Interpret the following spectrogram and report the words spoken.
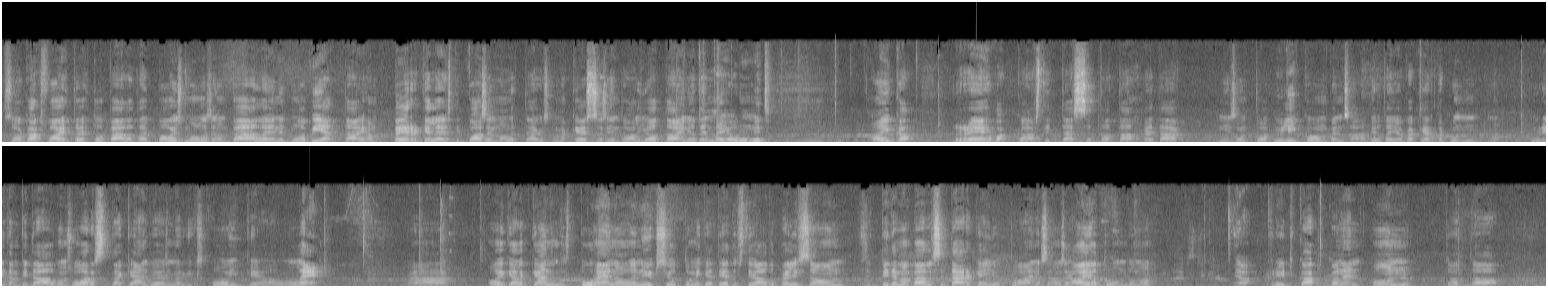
Sulla on kaksi vaihtoehtoa päällä tai pois, mulla se on päällä ja nyt mulla viettää ihan perkeleesti vasemmalle tää, koska mä kössäsin tuolla jotain, joten mä joudun nyt aika rehvakkaasti tässä tota, vetää niin sanottua ylikompensaatiota joka kerta, kun mä yritän pitää auton suorassa tai kääntyä esimerkiksi oikealle. Ää, oikealle kääntymisestä puheen ollen yksi juttu, mikä tietysti autopelissä on, sit pitemmän päälle se tärkein juttu aina, se on se ajotuntuma. Ja Grid 2 on tota,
